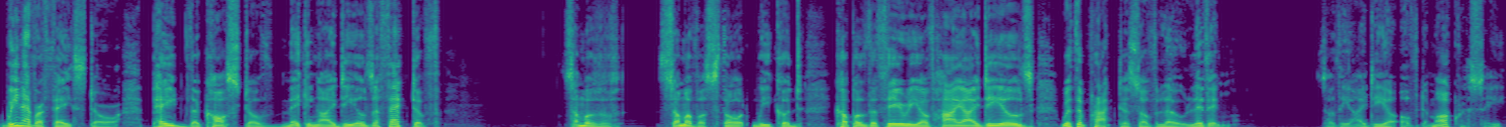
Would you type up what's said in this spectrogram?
We never faced or paid the cost of making ideals effective. Some of Some of us thought we could couple the theory of high ideals with the practice of low living. So the idea of democracy,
